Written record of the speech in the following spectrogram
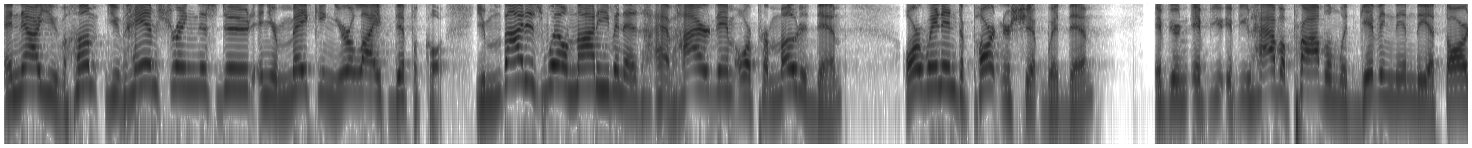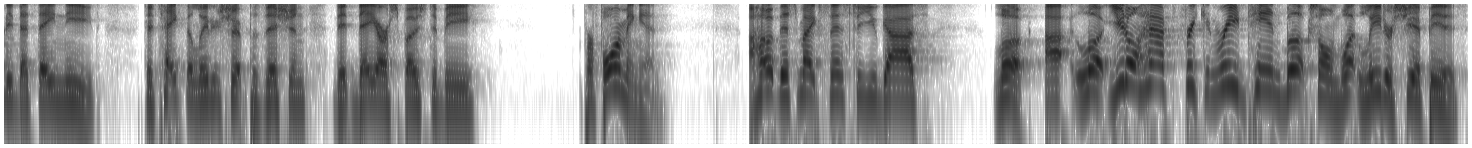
And now you've hum, you've hamstringed this dude and you're making your life difficult. You might as well not even as have hired them or promoted them or went into partnership with them if you're if you if you have a problem with giving them the authority that they need to take the leadership position that they are supposed to be performing in. I hope this makes sense to you guys. Look, I, look, you don't have to freaking read 10 books on what leadership is.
